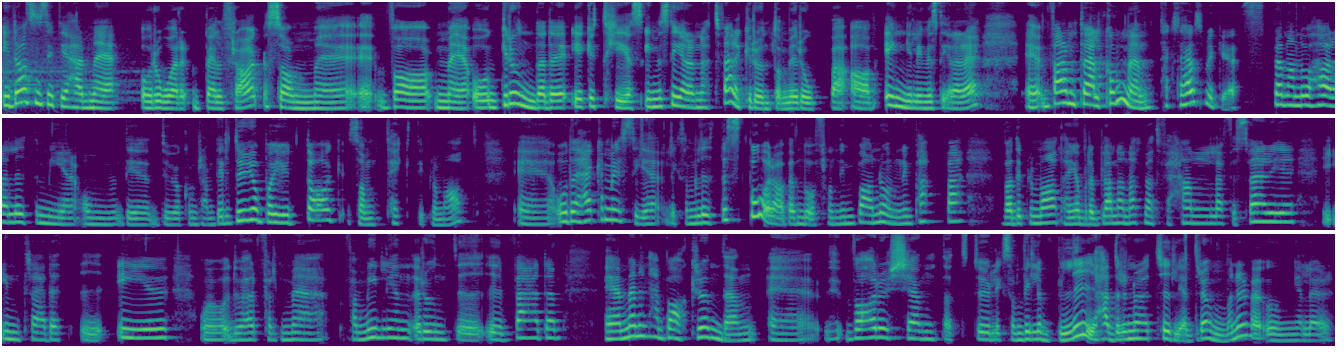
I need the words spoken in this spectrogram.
Idag så sitter jag här med Aurore Belfrag som eh, var med och grundade EQTs investerarnätverk runt om i Europa av ängelinvesterare. Eh, varmt välkommen! Tack så hemskt mycket! Spännande att höra lite mer om det du har kommit fram till. Du jobbar ju idag som techdiplomat eh, och det här kan man ju se liksom lite spår av ändå från din barndom. Din pappa var diplomat, han jobbade bland annat med att förhandla för Sverige i inträdet i EU och du har följt med familjen runt i, i världen. Eh, med den här bakgrunden, vad har du känt att du liksom ville bli? Hade du några tydliga drömmar när du var ung? Eller?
